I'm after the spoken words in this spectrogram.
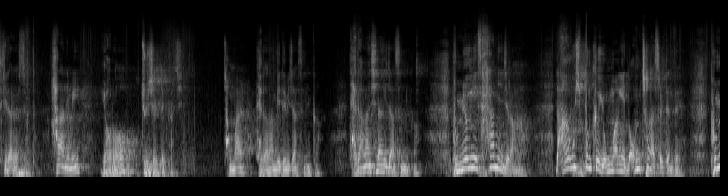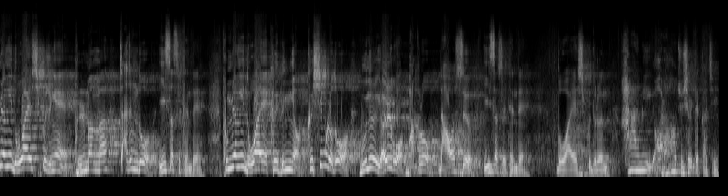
기다렸습니다. 하나님이 열어 주실 때까지. 정말 대단한 믿음이지 않습니까? 대단한 신앙이지 않습니까? 분명히 사람인지라 나가고 싶은 그 욕망이 넘쳐났을 텐데 분명히 노아의 식구 중에 불만과 짜증도 있었을 텐데 분명히 노아의 그 능력, 그 힘으로도 문을 열고 밖으로 나올 수 있었을 텐데 노아의 식구들은 하나님이 열어 주실 때까지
